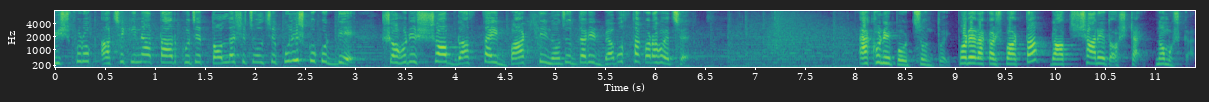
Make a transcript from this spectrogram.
বিস্ফোরক আছে কিনা তার খোঁজে তল্লাশি চলছে পুলিশ কুকুর দিয়ে। শহরের সব রাস্তায় বাড়তি নজরদারির ব্যবস্থা করা হয়েছে। এখন এ পর্যন্তই। পরের আকাশ বার্তা রাত সাড়ে দশটায়। নমস্কার।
